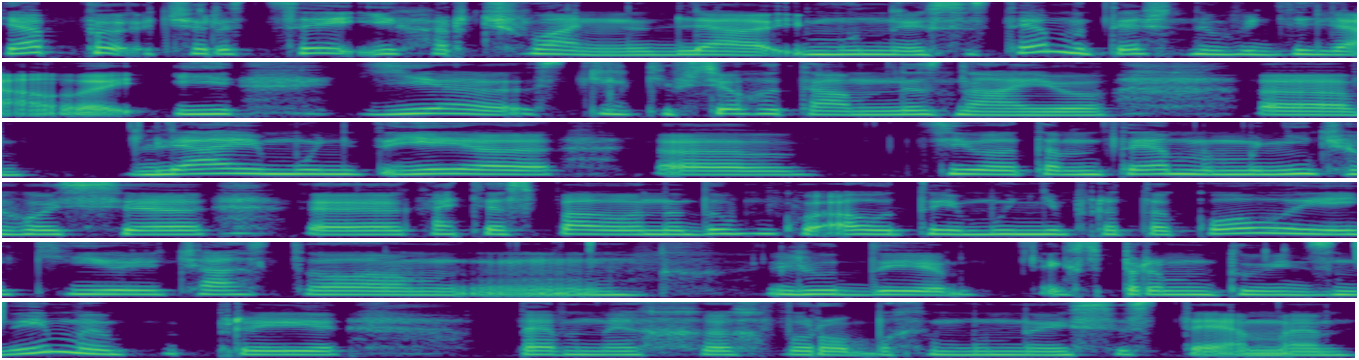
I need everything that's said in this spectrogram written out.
я б через це і харчування для імунної системи теж не виділяла. І є стільки всього там, не знаю. Е, для імунітету є е, ціла там тема. Мені чогось е, Катя спала на думку аутоімунні протоколи, які часто люди експериментують з ними при певних хворобах імунної системи.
